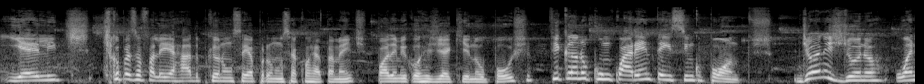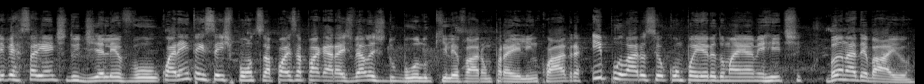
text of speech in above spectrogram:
Yelich. Desculpa se eu falei errado, porque eu não sei a pronúncia corretamente. Podem me corrigir aqui no post. Ficando com 45 pontos. Jones Jr., o aniversariante do dia, levou 46 pontos após apagar as velas do bolo que levaram para ele em quadra e pular o seu companheiro do Miami Heat, Bana Adebayo.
